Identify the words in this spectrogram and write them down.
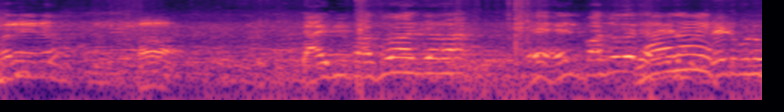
बरं आहे ना? हा. चाय बी पाचवा जरा. हे हेल्थ नाही, नाही. Red blue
